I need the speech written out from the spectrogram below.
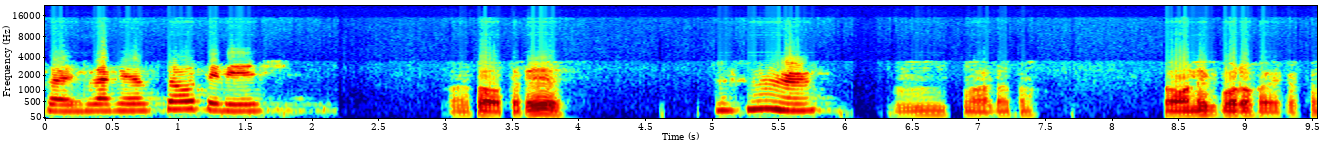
সাইজ লাগে? চৌত্রিশ। চৌত্রিশ? হুম। হম ভালো তো। তো অনেক বড় হয়ে গেছে।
